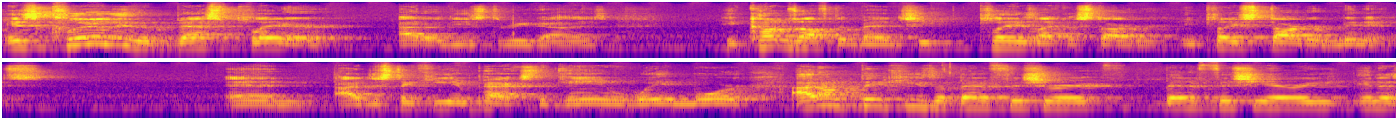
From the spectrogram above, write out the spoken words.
is clearly the best player out of these three guys. He comes off the bench. He plays like a starter. He plays starter minutes. And I just think he impacts the game way more. I don't think he's a beneficiary beneficiary in a.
